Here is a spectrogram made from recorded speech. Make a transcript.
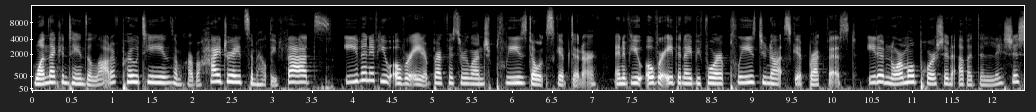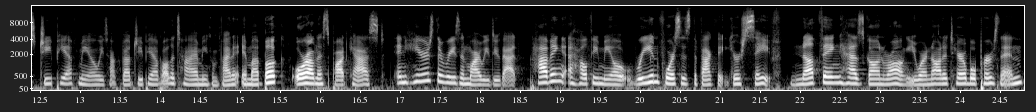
one that contains a lot of protein, some carbohydrates, some healthy fats. Even if you overate at breakfast or lunch, please don't skip dinner. And if you overate the night before, please do not skip breakfast. Eat a normal portion of a delicious GPF meal. We talk about GPF all the time. You can find it in my book or on this podcast. And here's the reason why we do that having a healthy meal reinforces the fact that you're safe. Nothing has gone wrong. You are not a terrible person.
